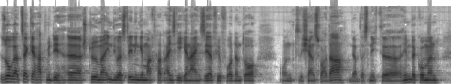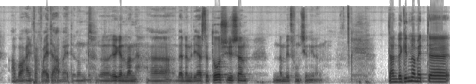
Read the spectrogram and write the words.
Sogar Zecke hat mit den äh, Stürmer individuelles Training gemacht, hat eins gegen eins sehr viel vor dem Tor und die Chance war da. Wir haben das nicht äh, hinbekommen, aber einfach weiterarbeiten und äh, irgendwann werden wir die erste Tor schießen und dann wird funktionieren. Dann beginnen wir mit äh,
